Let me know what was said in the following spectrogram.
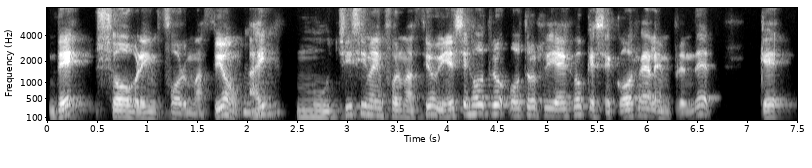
de sobreinformación. Hay muchísima información y ese es otro, otro riesgo que se corre al emprender, que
